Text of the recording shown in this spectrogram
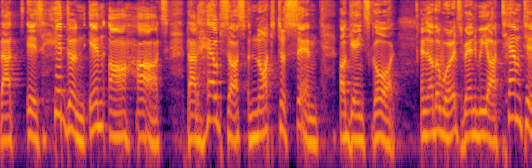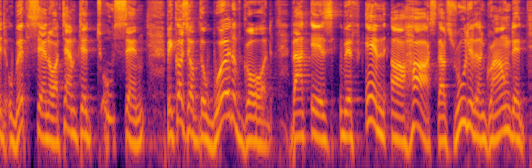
that is hidden in our hearts that helps us not to sin against God. In other words, when we are tempted with sin or tempted to sin, because of the word of God that is within our hearts, that's rooted and grounded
